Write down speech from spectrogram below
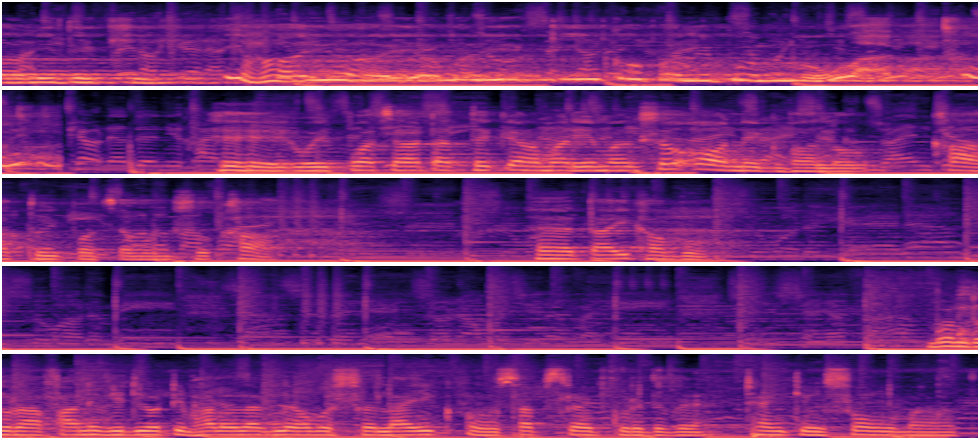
আমি দেখি হাই হাই আমার কি কপালে পড়ল হে হে ওই পচাটার থেকে আমার এই মাংস অনেক ভালো। খা তুই পচা মাংস খা। হ্যাঁ তাই খাব। বন্ধুরা ফানি ভিডিওটি ভালো লাগলে অবশ্যই লাইক ও সাবস্ক্রাইব করে দেবে। থ্যাংক ইউ সো মাচ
